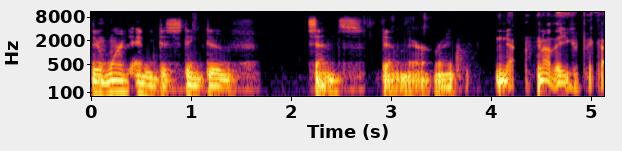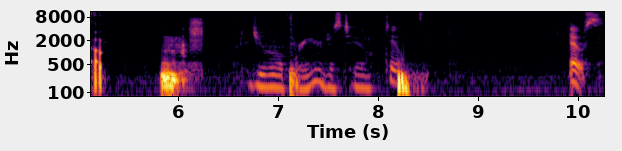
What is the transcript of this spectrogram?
there weren't any distinctive scents down there, right? No, not that you could pick up. Did you roll three or just two? Two. Dose.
